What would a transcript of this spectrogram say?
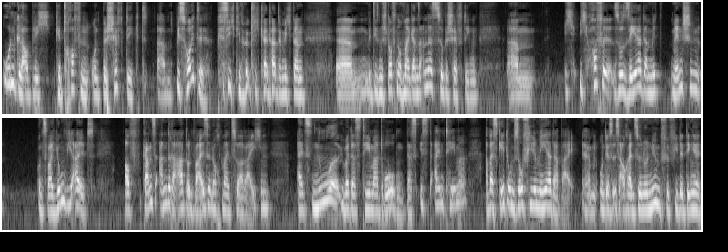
unglaublich getroffen und beschäftigt ähm, bis heute, bis ich die Möglichkeit hatte, mich dann ähm, mit diesem Stoff noch mal ganz anders zu beschäftigen. Ähm, ich, ich hoffe so sehr, damit Menschen, und zwar jung wie alt, auf ganz andere Art und Weise noch mal zu erreichen, als nur über das Thema Drogen. Das ist ein Thema, aber es geht um so viel mehr dabei. Ähm, und es ist auch ein Synonym für viele Dinge,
